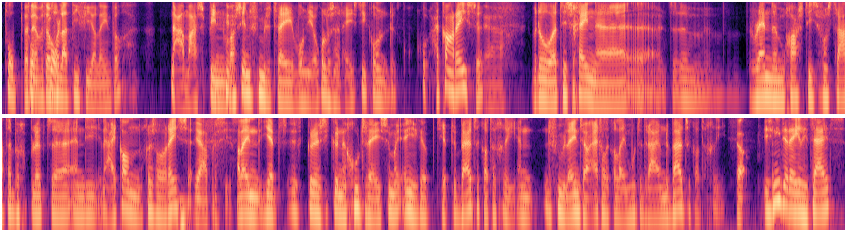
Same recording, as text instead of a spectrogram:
Dan top, hebben we het top. over Latifi alleen, toch? Nou, maar Spin was in de Formule 2, won hij ook wel eens een race. Die kon, de- hij kan racen. Ja. Ik bedoel, het is geen eh, eh, random gast die ze van straat hebben geplukt. eh, en die, nou, hij kan gerust wel racen. ja, precies. Alleen, je hebt coureurs die kunnen goed racen, maar en je hebt, je hebt de buitencategorie. En de Formule 1 zou eigenlijk alleen moeten draaien om de buitencategorie. Ja. Is niet de realiteit.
